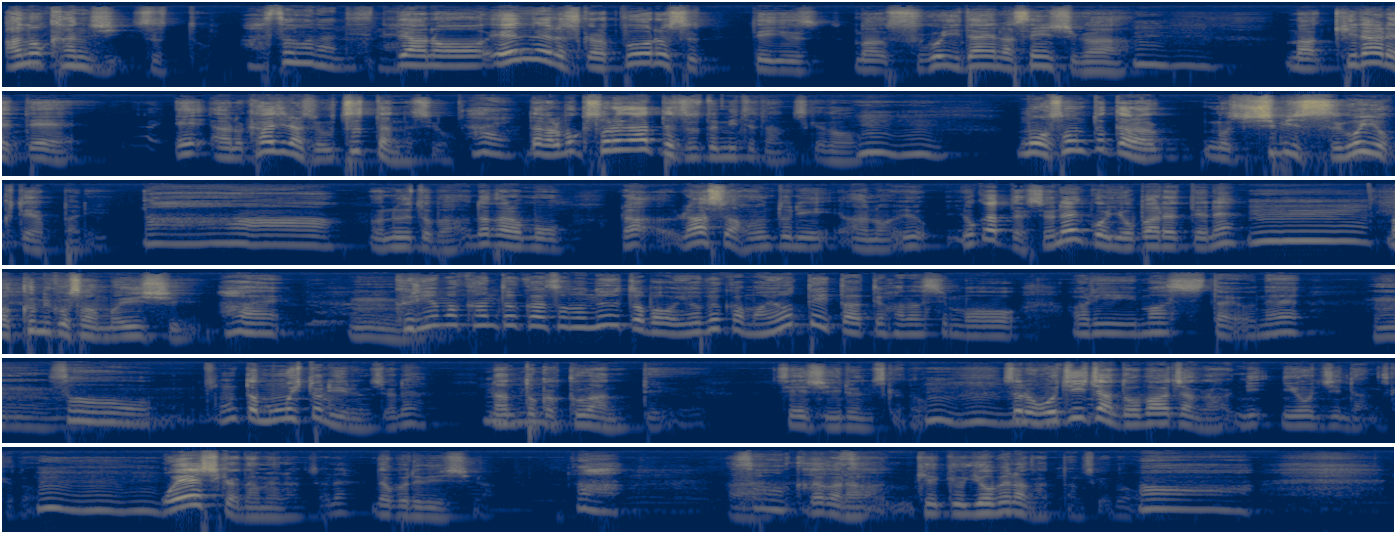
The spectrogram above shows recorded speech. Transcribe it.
あの感じずっとあそうなんですね。であのエンゼルスからプオルスっていう、まあ、すごい偉大な選手が、うんうん、まあ、切られてえあのカージナルスに移ったんですよ、はい、だから僕それがあってずっと見てたんですけど、うんうん、もうその時からもう守備すごい良くてやっぱり。あヌートバー。だからもうララスは本当にあのよよかったですよね。こう呼ばれてね。まあ久美子さんもいいし、はい。うん、栗山監督がそのヌートバーを呼ぶか迷っていたっていう話もありましたよね、うん、そう。本当はもう一人いるんですよね、うん、なんとかクワンっていう選手いるんですけど、それおじいちゃんとおばあちゃんがに日本人なんですけど、親しかダメなんですよね WBC はあ、はい、そうかだから結局呼べなかったんですけどあ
